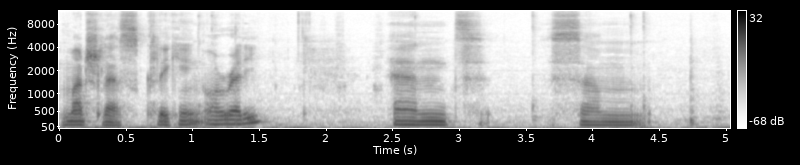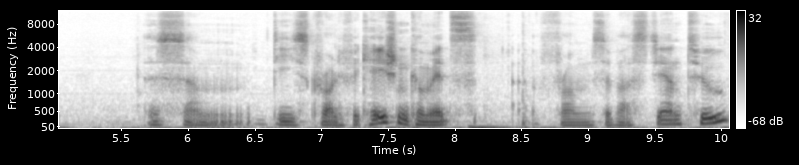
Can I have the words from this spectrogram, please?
much less clicking already. And some some disqualification commits from Sebastian too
